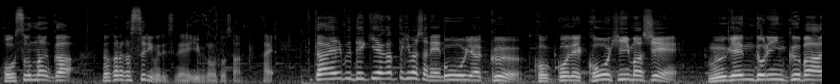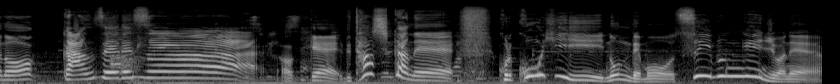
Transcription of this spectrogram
細長なかなかスリムですねゆうのお父さん。はい。だいぶ出来上がってきましたね。ようやくここでコーヒーマシン無限ドリンクバーの完成です。オッケーで確かねこれコーヒー飲んでも水分ゲージはね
